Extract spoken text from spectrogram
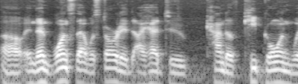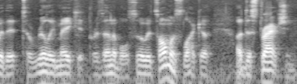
uh, and then once that was started, I had to kind of keep going with it to really make it presentable. So it's almost like a, a distraction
